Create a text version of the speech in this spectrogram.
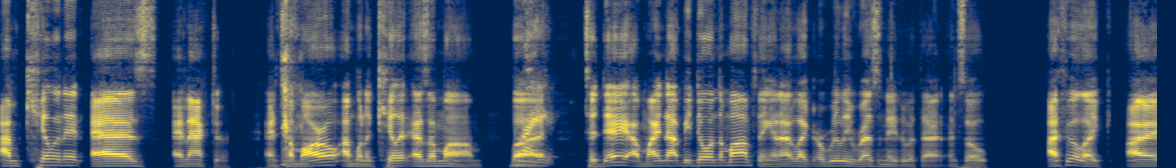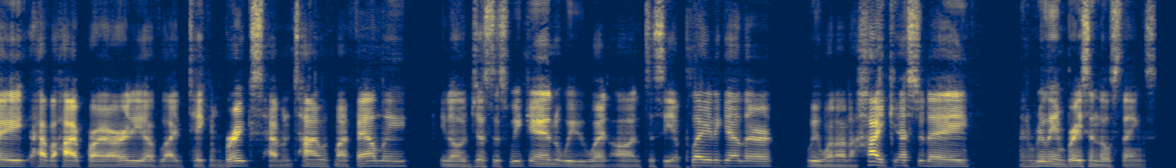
I'm killing it as an actor, and tomorrow I'm going to kill it as a mom. But right. today I might not be doing the mom thing. And I like, I really resonated with that. And so I feel like I have a high priority of like taking breaks, having time with my family. You know, just this weekend, we went on to see a play together. We went on a hike yesterday and really embracing those things.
